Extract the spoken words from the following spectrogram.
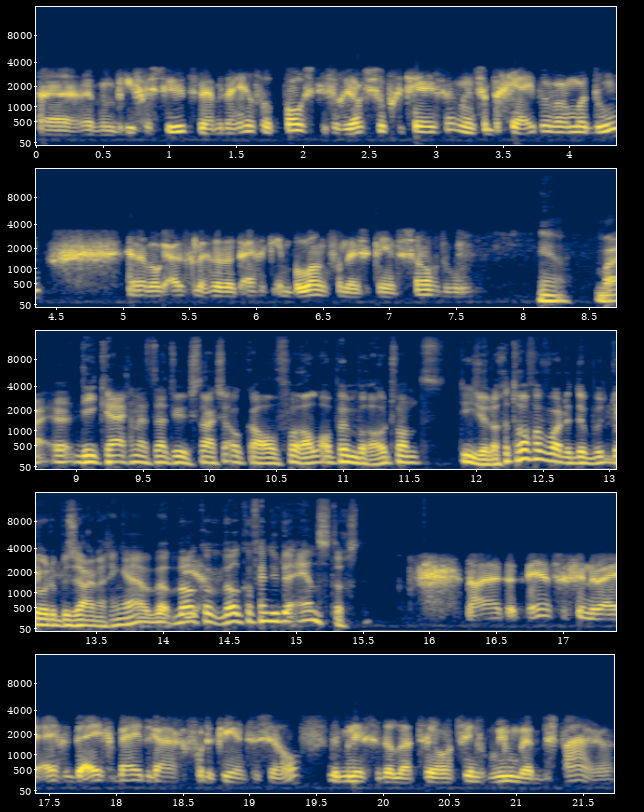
we hebben een brief gestuurd. We hebben daar heel veel positieve reacties op gekregen. Mensen begrijpen waarom we het doen. En we hebben ook uitgelegd dat we het eigenlijk in belang van deze cliënten zelf doen. Ja, maar uh, die krijgen het natuurlijk straks ook al vooral op hun brood... want die zullen getroffen worden door de bezuinigingen. Welke, ja. welke vindt u de ernstigste? Nou, het, ernstig vinden wij eigenlijk de eigen bijdrage voor de cliënten zelf. De minister wil daar 220 miljoen mee besparen.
